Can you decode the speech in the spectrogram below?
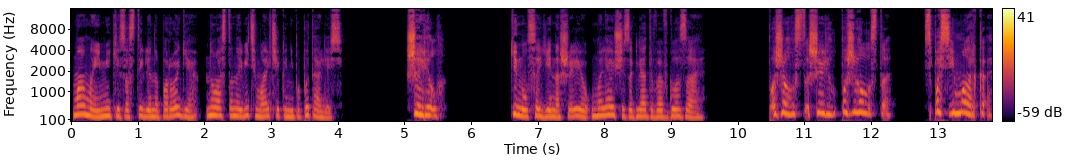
Мама и Микки застыли на пороге, но остановить мальчика не попытались. «Шерил!» Кинулся ей на шею, умоляюще заглядывая в глаза. «Пожалуйста, Шерил, пожалуйста! Спаси Марка!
